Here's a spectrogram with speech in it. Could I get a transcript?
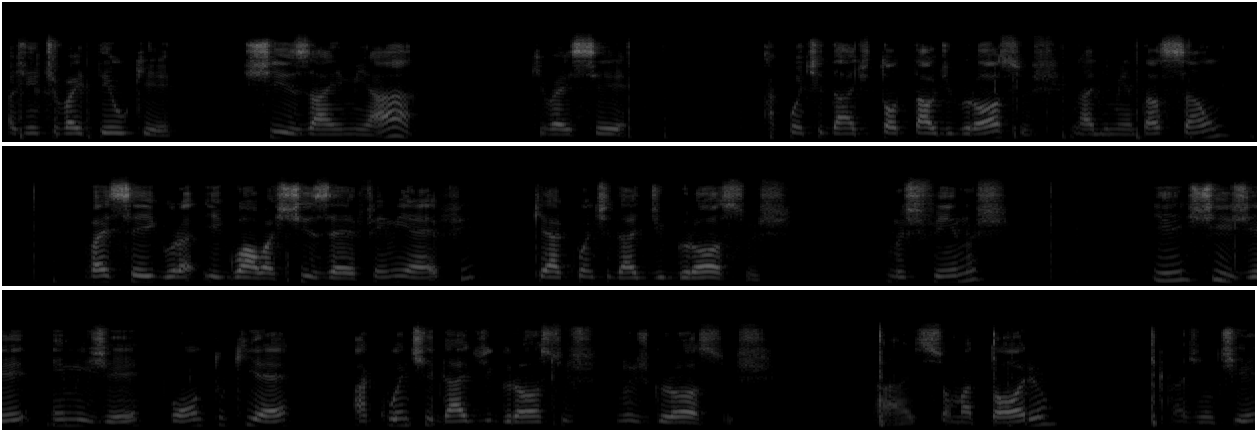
a gente vai ter o que? XAMA, que vai ser a quantidade total de grossos na alimentação, vai ser igual a XFMF, que é a quantidade de grossos nos finos, e XGMG, ponto, que é a quantidade de grossos nos grossos. Tá? Esse somatório, a gente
